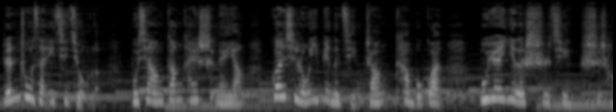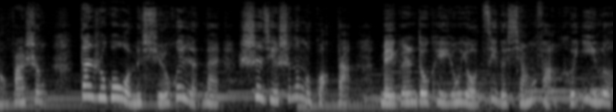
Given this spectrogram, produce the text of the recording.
人住在一起久了，不像刚开始那样，关系容易变得紧张，看不惯，不愿意的事情时常发生。但如果我们学会忍耐，世界是那么广大，每个人都可以拥有自己的想法和议论。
